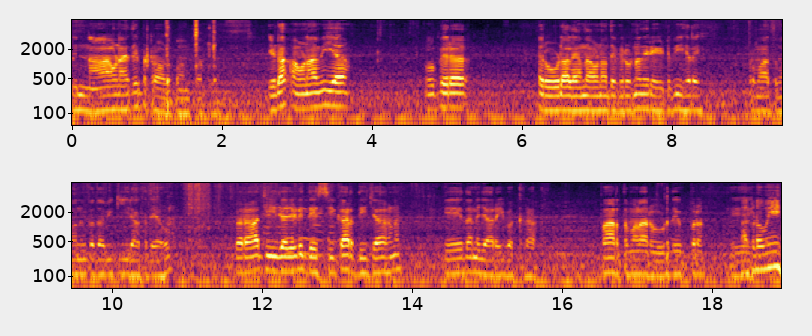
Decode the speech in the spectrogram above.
ਤੇ ਨਾ ਆਉਣਾ ਤੇ ਪੈਟਰੋਲ ਪੰਪ। ਜਿਹੜਾ ਆਉਣਾ ਵੀ ਆ ਉਹ ਫਿਰ ਰੋਡ ਵਾਲਿਆਂ ਦਾ ਆਉਣਾ ਤੇ ਫਿਰ ਉਹਨਾਂ ਦੇ ਰੇਟ ਵੀ ਹਲੇ ਪ੍ਰਮਾਤਮਾ ਨੂੰ ਪਤਾ ਵੀ ਕੀ ਰੱਖਦੇ ਆ ਉਹ। ਪਰ ਆਹ ਚੀਜ਼ ਆ ਜਿਹੜੀ ਦੇਸੀ ਘਰ ਦੀ ਚਾਹ ਹਨ ਇਹਦਾ ਨਜ਼ਾਰਾ ਹੀ ਵੱਖਰਾ। ਭਾਰਤਮਾਲਾ ਰੋਡ ਦੇ ਉੱਪਰ ਇਹ ਆਕੜੋ ਵੀ।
